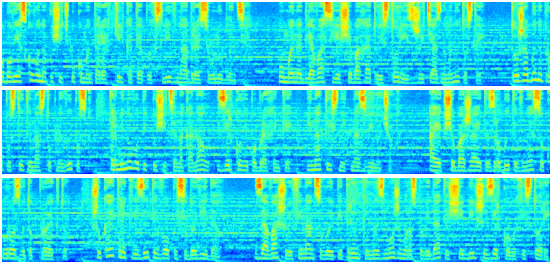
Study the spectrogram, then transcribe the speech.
обов'язково напишіть у коментарях кілька теплих слів на адресу улюбленця. У мене для вас є ще багато історій з життя знаменитостей. Тож, аби не пропустити наступний випуск, терміново підпишіться на канал Зіркові Побрехеньки і натисніть на дзвіночок. А якщо бажаєте зробити внесок у розвиток проєкту, шукайте реквізити в описі до відео. За вашої фінансової підтримки ми зможемо розповідати ще більше зіркових історій.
